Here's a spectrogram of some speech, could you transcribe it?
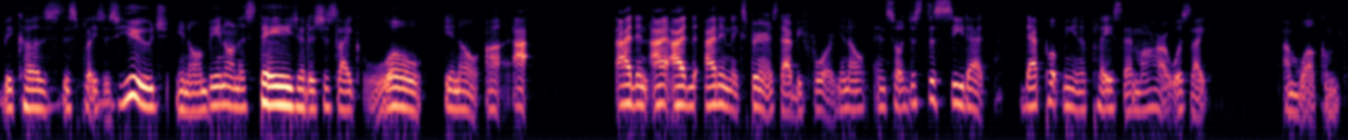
because this place is huge, you know, and being on a stage that is just like, whoa, you know, I, I, I didn't, I, I, I didn't experience that before, you know, and so just to see that, that put me in a place that my heart was like, I'm welcomed,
